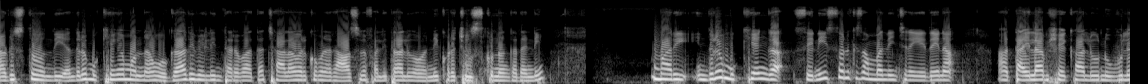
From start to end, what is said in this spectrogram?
నడుస్తోంది. అందులో ముఖ్యంగా మొన్న ఉగాది వెళ్ళిన తర్వాత చాలా వరకు మన రాసుల ఫలితాలు అవన్నీ కూడా చూసుకున్నాం కదండి. మరి ఇందులో ముఖ్యంగా శనీశ్వరునికి సంబంధించిన ఏదైనా తైలాభిషేకాలు నువ్వుల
